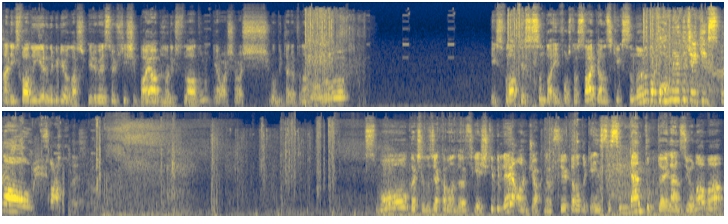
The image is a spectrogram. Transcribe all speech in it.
Hani X-Cloud'un yerini biliyorlar. 1 vs 3'te işi bayağı bir zor X-Cloud'un. Yavaş yavaş bu bir tarafına doğru. X-Cloud tesisinin da enforce'una sahip yalnız Kicks'ını da tahmin edecek X-Cloud. Ah. Smoke açılacak ama Nurse geçti bile ancak Nurse'ü yakaladık. Ensesinden tuttu Elenzion'u ama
